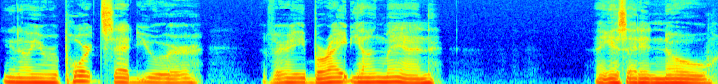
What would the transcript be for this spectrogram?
You know, your report said you were a very bright young man. I guess I didn't know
